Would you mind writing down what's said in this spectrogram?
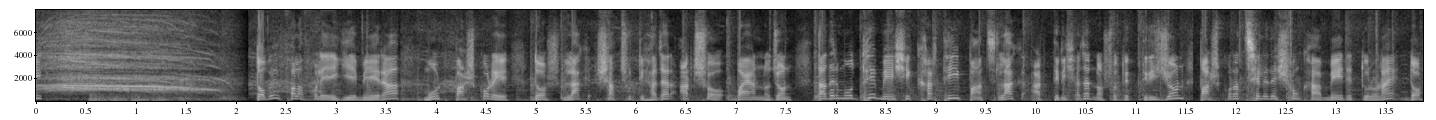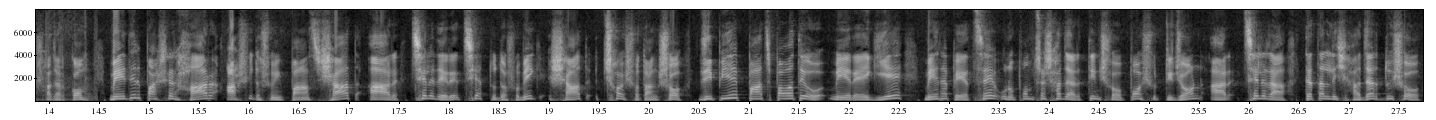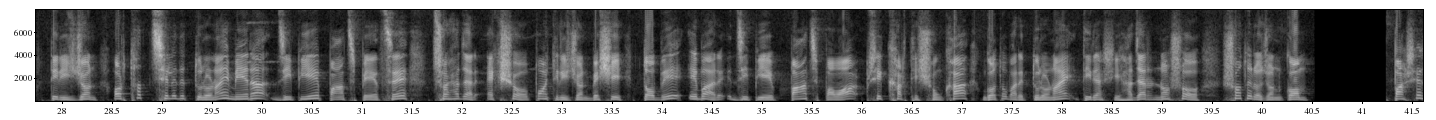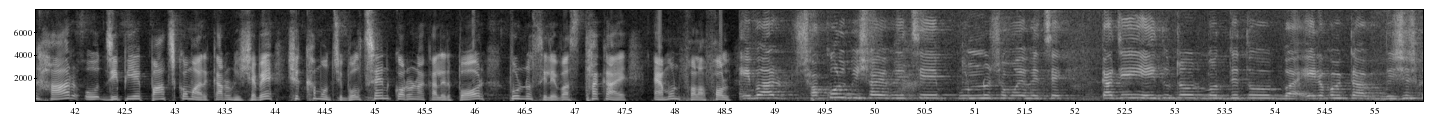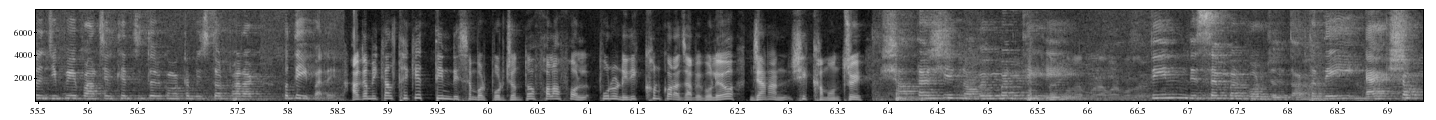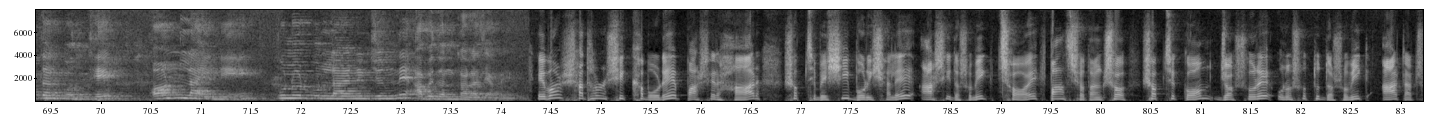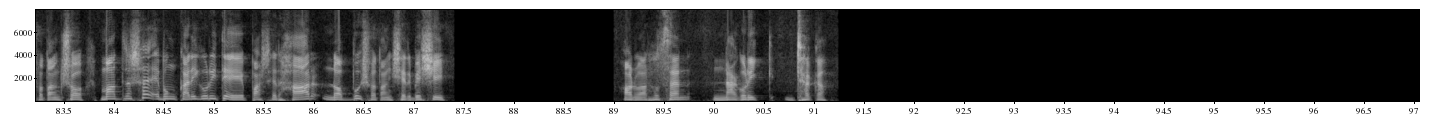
তবে ফলাফলে এগিয়ে মেয়েরা মোট পাশ করে দশ লাখ সাতষট্টি হাজার আটশো বায়ান্ন জন। তাদের মধ্যে মেয়ে শিক্ষার্থী পাঁচ লাখ আটত্রিশ হাজার নশো তেত্রিশ জন। পাশ করা ছেলেদের সংখ্যা মেয়েদের তুলনায় দশ হাজার কম। মেয়েদের পাশের হার আশি দশমিক পাঁচ সাত আর ছেলেদের ছিয়াত্তর দশমিক সাত ছয় শতাংশ। জিপিএ পাঁচ পাওয়াতেও মেয়েরা এগিয়ে। মেয়েরা পেয়েছে উনপঞ্চাশ হাজার তিনশো পঁয়ষট্টি জন আর ছেলেরা তেতাল্লিশ হাজার দুশো তিরিশ জন। অর্থাৎ ছেলেদের তুলনায় মেয়েরা জিপিএ পাঁচ পেয়েছে ছয় হাজার একশো পঁয়ত্রিশ জন বেশি। তবে এবার জিপিএ পাঁচ পাওয়া শিক্ষার্থীর সংখ্যা গতবারের তুলনায় তিরাশি হাজার নশো সতেরো জন কম। পাশের হার ও জিপিএ পাঁচ কমার কারণ হিসেবে শিক্ষামন্ত্রী বলছেন, করোনাকালের পর পূর্ণ সিলেবাস থাকায় এমন ফলাফল। এবার সকল বিষয় হয়েছে, পূর্ণ সময় হয়েছে কাজেই এই দুটোর মধ্যে তো এরকম একটা বিশেষ করে জিপিএ পাঁচের ক্ষেত্রে তো এরকম একটা বিস্তর ফারাক হতেই পারে। আগামীকাল থেকে তিন ডিসেম্বর পর্যন্ত ফলাফল পুনঃনিরীক্ষণ করা যাবে বলেও জানান শিক্ষামন্ত্রী। সাতাশে নভেম্বর থেকে তিন ডিসেম্বর পর্যন্ত অর্থাৎ এই এক সপ্তাহের মধ্যে অনলাইনে পুনর্মূল্যায়নের জন্য আবেদন করা যাবে। এবার সাধারণ শিক্ষা বোর্ডে পাশের হার সবচেয়ে বেশি বরিশালে আশি দশমিক ছয় পাঁচ শতাংশ, সবচেয়ে কম যশোরে উনসত্তর দশমিক আট আট শতাংশ, মাদ্রাসা এবং কারিগরিতে পাশের হার নব্বই শতাংশের বেশি। আনোয়ার হোসেন, নাগরিক, ঢাকা।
